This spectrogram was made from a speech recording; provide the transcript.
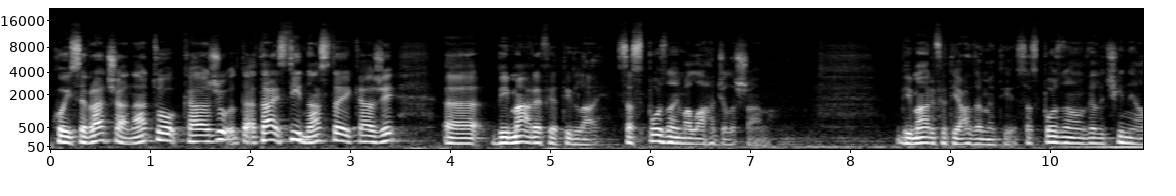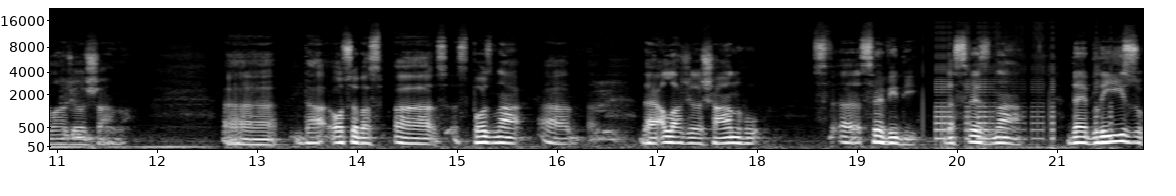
koji se vraća na to, kažu, taj stid nastaje, kaže, e, bi marefeti laj, sa spoznajem Allaha Đelešanu. Bi marefeti adameti, sa spoznajem veličine Allaha Đelešanu. E, da osoba e, spozna e, da je Allah Želešanhu sve, sve vidi, da sve zna, da je blizu,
